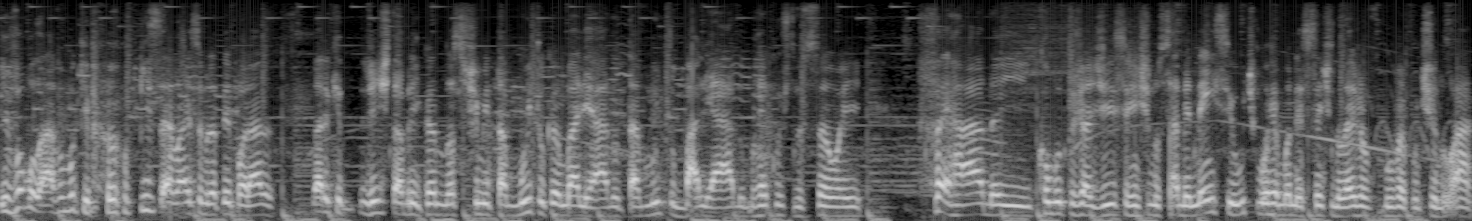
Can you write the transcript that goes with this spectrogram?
E vamos lá, vamos que vamos pincelar sobre a temporada. Claro que a gente tá brincando, nosso time tá muito cambaleado, tá muito baleado, uma reconstrução aí ferrada e como tu já disse, a gente não sabe nem se o último remanescente do Legend of Boom vai continuar.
